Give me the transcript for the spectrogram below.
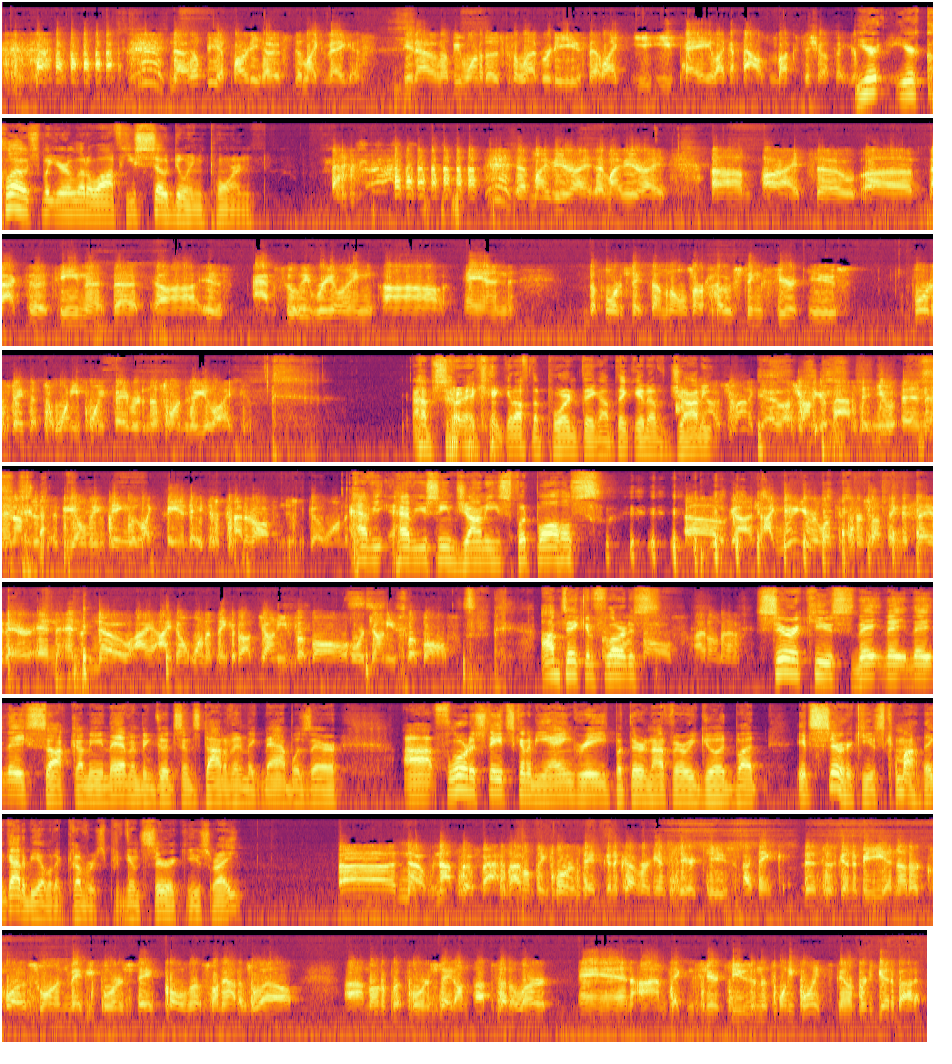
no, he'll be a party host in like Vegas. You know, he'll be one of those celebrities that like you, you pay like a thousand bucks to show up at your. You're you're close, but you're a little off. He's so doing porn. that might be right. That might be right. Um, all right, so uh, back to a team that that uh, is absolutely reeling, uh, and the Florida State Seminoles are hosting Syracuse. Florida State's a twenty-point favorite in this one. Who you like? I'm sorry, I can't get off the porn thing. I'm thinking of Johnny. I was trying to go. I was trying to go past it, and you and, and I'm just the only thing was like band aid. Just cut it off and just go on. Have you have you seen Johnny's footballs? Oh gosh, I knew you were looking for something to say there, and and no, I I don't want to think about Johnny football or Johnny's footballs. I'm taking Florida. Footballs, I don't know. Syracuse, they, they, they, they suck. I mean, they haven't been good since Donovan McNabb was there. Uh, Florida State's going to be angry, but they're not very good. But it's Syracuse. Come on, they got to be able to cover against Syracuse, right? Uh, no, not so fast. I don't think Florida State's going to cover against Syracuse. I think this is going to be another close one. Maybe Florida State pulls this one out as well. Uh, I'm going to put Florida State on upset alert, and I'm taking Syracuse in the 20 points. Feeling pretty good about it.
